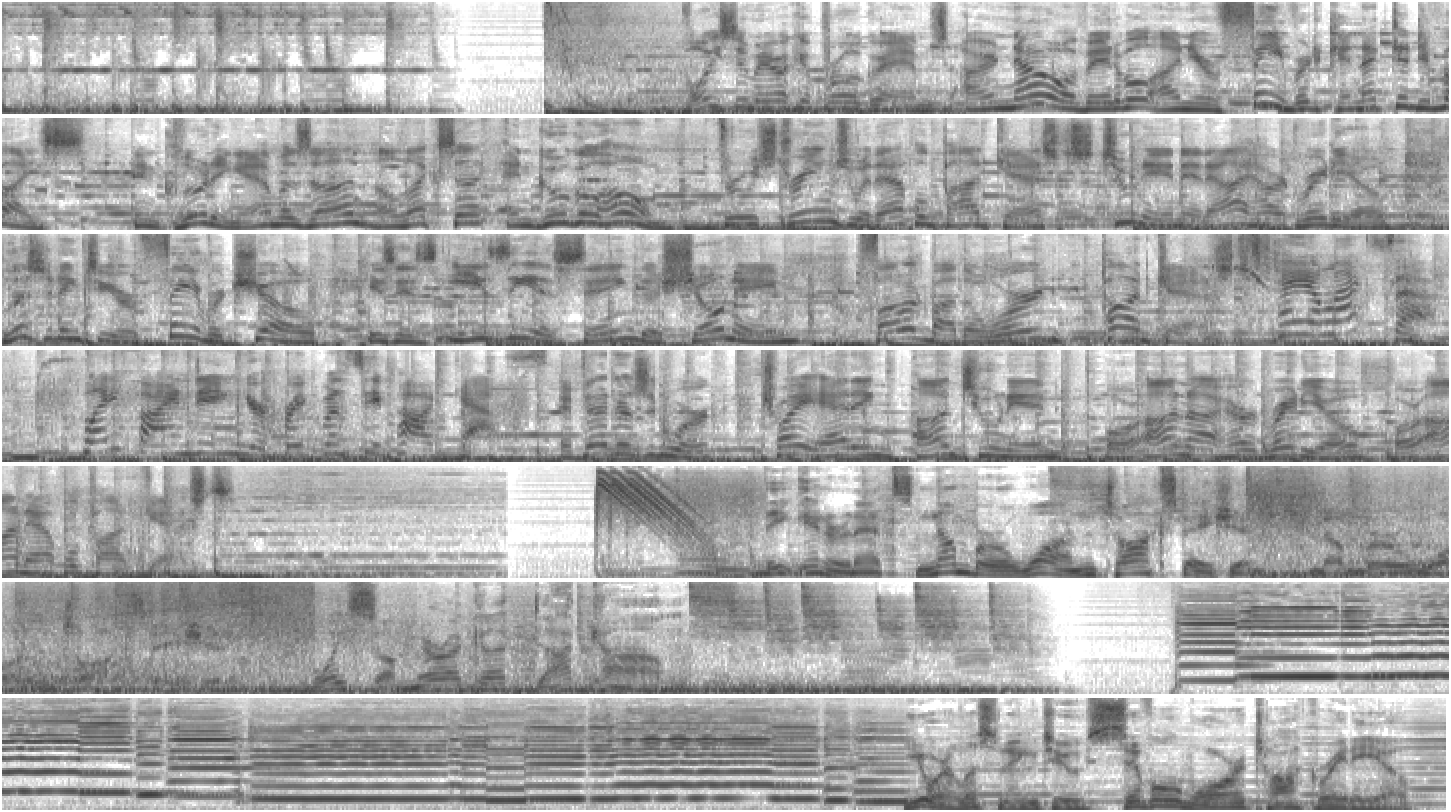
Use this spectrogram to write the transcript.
Voice America programs are now available on your favorite connected device, including Amazon, Alexa, and Google Home. Through streams with Apple Podcasts, TuneIn, and iHeartRadio, listening to your favorite show is as easy as saying the show name followed by the word podcast. Hey, Alexa, play Finding Your Frequency podcast. If that doesn't work, try adding on TuneIn or on iHeartRadio or on Apple Podcasts. The Internet's number one talk station. Number one talk station. VoiceAmerica.com. You are listening to Civil War Talk Radio.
